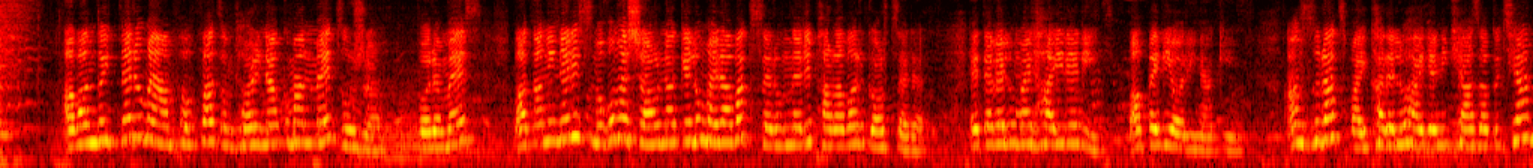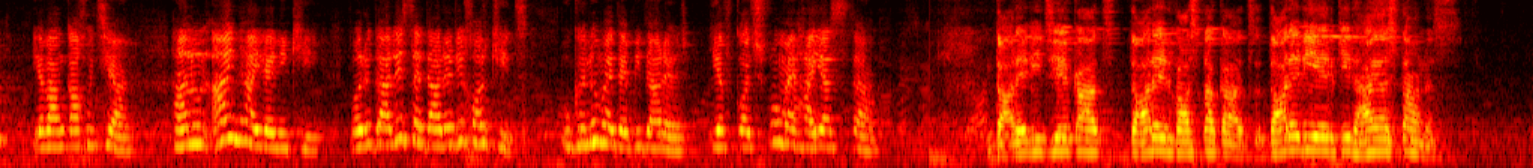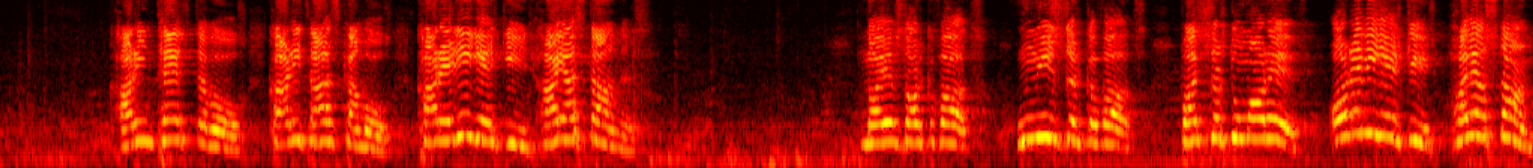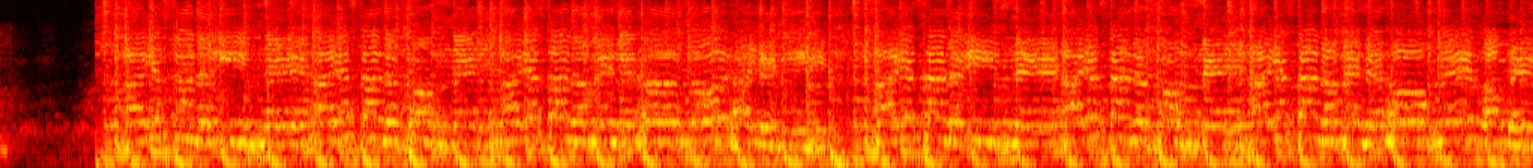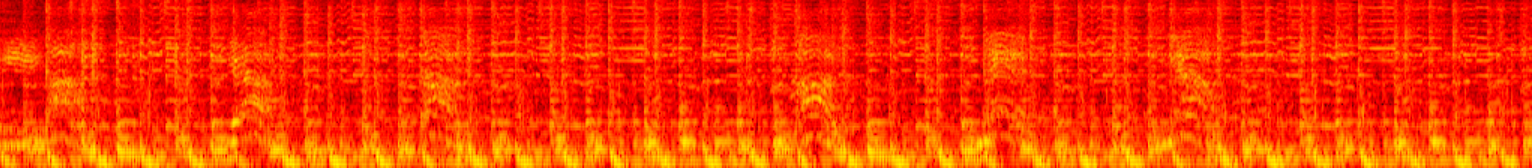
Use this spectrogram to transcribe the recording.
Ավանդույթներում է ամփոփված ընդօրինակման մեծ ուժը, որը մեզ պատանիներից մղում է շարունակելու մեր ավակ սերունդների փառավոր գործերը, հետևելու մեր հայրերի, պապերի օրինակին, անզուրած պայքարելու հայրենիքի ազատության եւ անկախության, հանուն այն հայրենիքի, որը գալիս է դարերի խորքից ու գնում է դեպի դարեր եւ կոչվում է Հայաստան։ Դարերից եկած, դարեր վաստակած, դարերի երկիր Հայաստանս Քարին թև տվող, քարից հասկամող, քարերի երկիր Հայաստանս։ Նաև զարկված, ու միշտ զրկված, բայց սրտում արև, Օրևի երկիր, Հայաստան։ знает.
